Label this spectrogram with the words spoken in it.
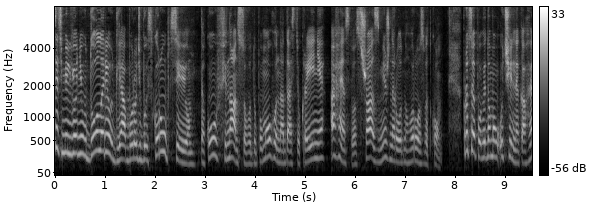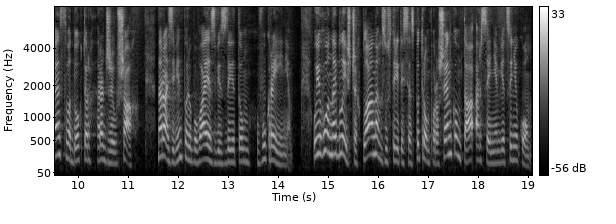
10 мільйонів доларів для боротьби з корупцією. Таку фінансову допомогу надасть Україні Агентство США з міжнародного розвитку. Про це повідомив очільник агентства доктор Раджив Шах. Наразі він перебуває з візитом в Україні. У його найближчих планах зустрітися з Петром Порошенком та Арсенієм Яценюком.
